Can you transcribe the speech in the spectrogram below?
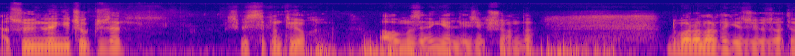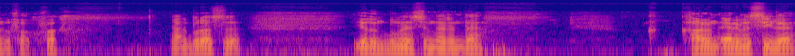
Ya suyun rengi çok güzel. Hiçbir sıkıntı yok. Avımızı engelleyecek şu anda. Dubaralar da geziyor zaten ufak ufak. Yani burası yılın bu mevsimlerinde karın erimesiyle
